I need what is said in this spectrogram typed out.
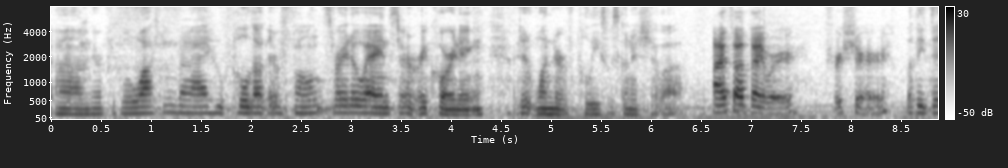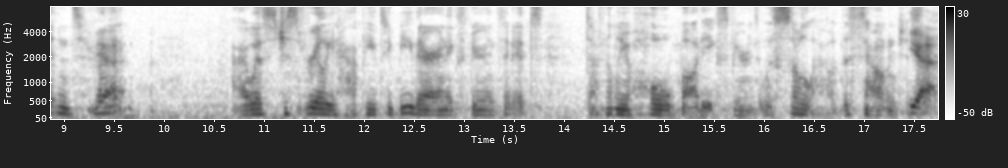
um, there were people walking by who pulled out their phones right away and started recording. I didn't wonder if police was going to show up. I thought they were, for sure. But they didn't, right? Yeah. I was just really happy to be there and experience it. It's definitely a whole body experience. It was so loud. The sound just yeah.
